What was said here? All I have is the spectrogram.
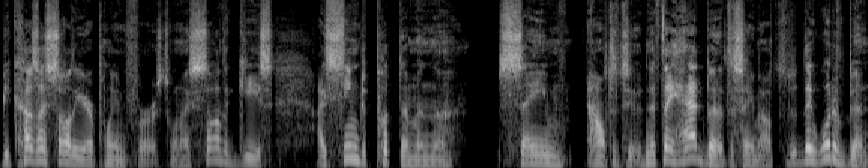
Because I saw the airplane first, when I saw the geese, I seemed to put them in the same altitude. And if they had been at the same altitude, they would have been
